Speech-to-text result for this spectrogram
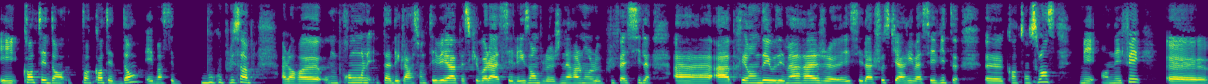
Et quand t'es dans, quand t'es dedans, eh ben c'est beaucoup plus simple. Alors, euh, on prend ta déclaration de TVA parce que voilà, c'est l'exemple généralement le plus facile à, à, appréhender au démarrage euh, et c'est la chose qui arrive assez vite euh, quand on se lance. Mais en effet, euh,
